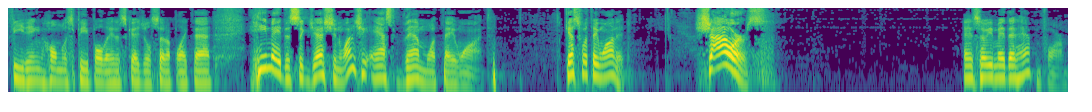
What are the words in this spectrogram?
feeding homeless people. They had a schedule set up like that. He made the suggestion why don't you ask them what they want? Guess what they wanted? Showers. And so he made that happen for them.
